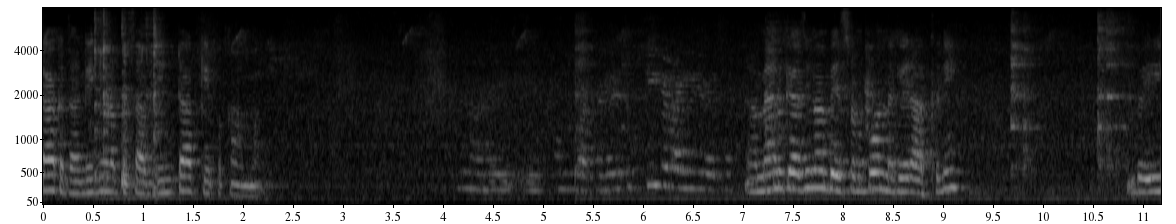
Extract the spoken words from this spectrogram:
ਢੱਕ ਦਾਂਗੇ ਜੀ, ਹੁਣ ਆਪਾਂ ਸਬਜ਼ੀ ਨੂੰ ਢੱਕ ਕੇ ਪਕਾਵਾਂਗੇ। ਮੈਂ ਉਹਨੂੰ ਕਿਹਾ ਸੀ, ਮੈਂ ਬੇਸਣ ਭੁੰਨ ਕੇ ਰੱਖ ਲਈ। ਬਈ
